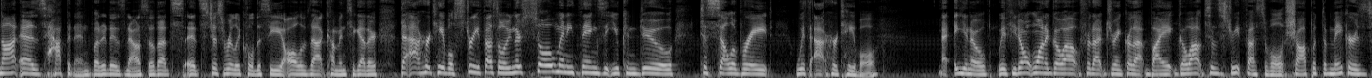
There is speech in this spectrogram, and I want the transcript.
not as happening, but it is now. So that's it's just really cool to see all of that coming together. The At Her Table Street Festival. I mean, there's so many things that you can do to celebrate with At Her Table. Uh, You know, if you don't want to go out for that drink or that bite, go out to the street festival, shop with the makers,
